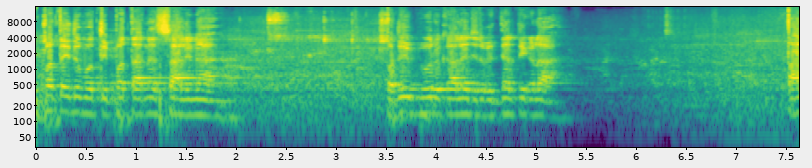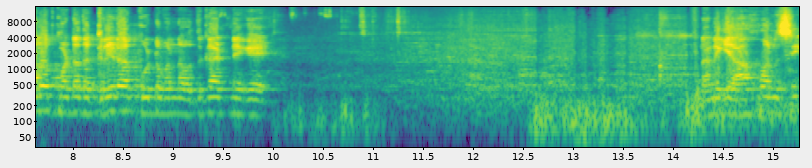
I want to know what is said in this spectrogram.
ಇಪ್ಪತ್ತೈದು ಮತ್ತು ಇಪ್ಪತ್ತಾರನೇ ಸಾಲಿನ ಪದವಿ ಕಾಲೇಜಿನ ವಿದ್ಯಾರ್ಥಿಗಳ ತಾಲೂಕು ಮಟ್ಟದ ಕ್ರೀಡಾಕೂಟವನ್ನು ಉದ್ಘಾಟನೆಗೆ ನನಗೆ ಆಹ್ವಾನಿಸಿ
